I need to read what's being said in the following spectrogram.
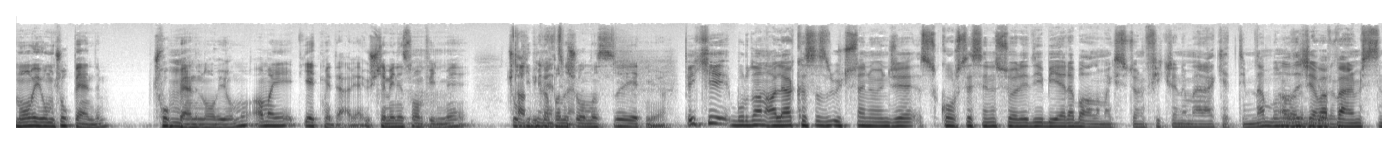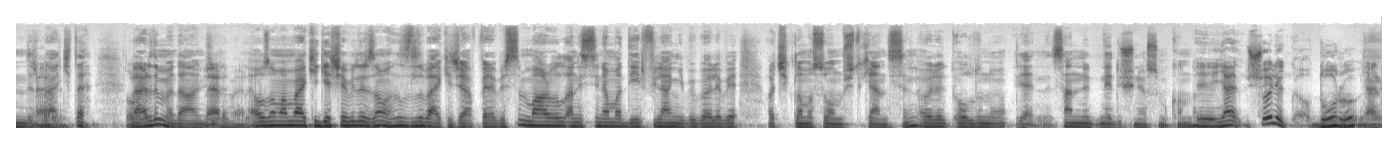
No Way Home'u çok beğendim. Çok beğendim No Way Home'u ama yet- yetmedi abi. Yani üçlemenin son filmi çok iyi bir kapanış etmedi. olması yetmiyor. Peki buradan alakasız 3 sene önce Scorsese'nin söylediği bir yere bağlamak istiyorum fikrini merak ettiğimden. Buna da Anladım, cevap biliyorum. vermişsindir Verdim. belki de. Doğru. Verdin mi daha önce? Verdim, verdim. E, O zaman belki geçebiliriz ama hızlı belki cevap verebilirsin. Marvel hani sinema değil falan gibi böyle bir açıklaması olmuştu kendisinin. Öyle olduğunu yani sen ne, ne düşünüyorsun bu konuda? Ee, yani şöyle doğru yani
